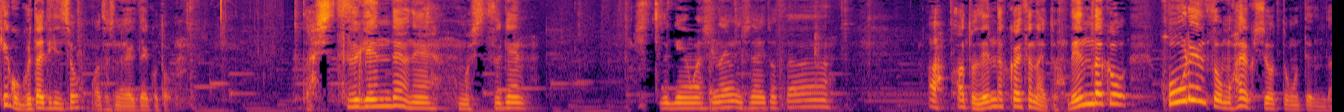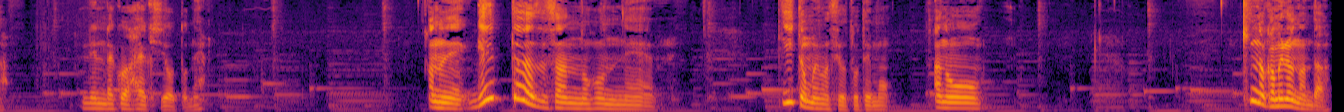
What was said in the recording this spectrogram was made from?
結構具体的でしょ？私のやりたいこと。だ失言だよね。もう失言。失言はしないようにしないとさ。あ、あと連絡返さないと。連絡を、ほうれん草も早くしようと思ってるんだ。連絡は早くしようとね。あのね、ゲッターズさんの本ね、いいと思いますよ、とても。あの、金のカメレオンなんだ。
